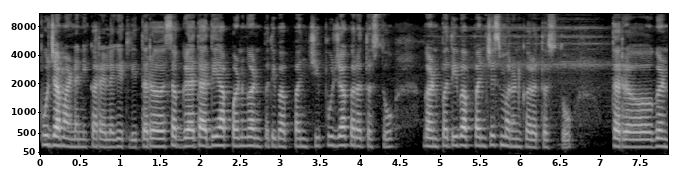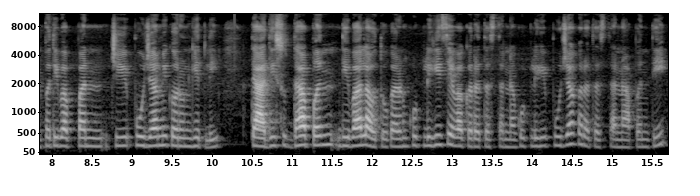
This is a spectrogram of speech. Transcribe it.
पूजा मांडणी करायला घेतली. तर सगळ्यात आधी आपण गणपती बाप्पांची पूजा करत असतो. गणपती बाप्पांचे स्मरण करत असतो. तर गणपती बाप्पांची पूजा मी करून घेतली. त्याआधीसुद्धा आपण दिवा लावतो. कारण कुठलीही सेवा करत असताना कुठलीही पूजा करत असताना आपण ती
